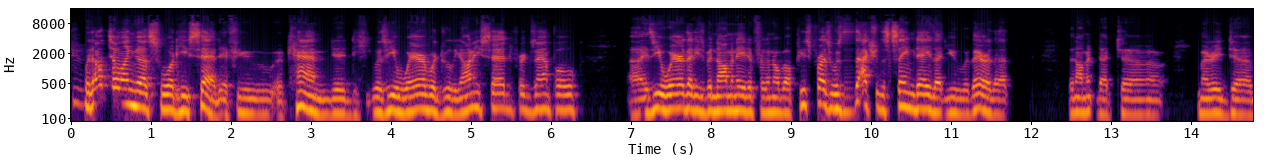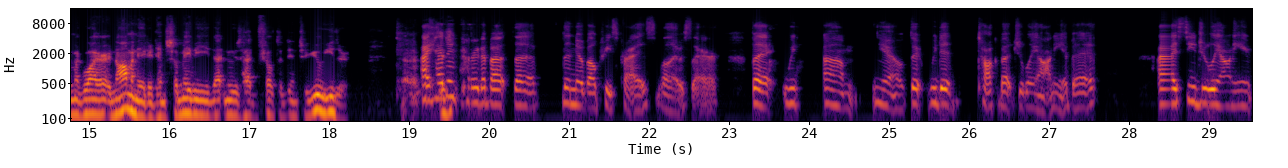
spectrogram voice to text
mm-hmm. without telling us what he said, if you can, did he, was he aware of what Giuliani said, for example? Uh, is he aware that he's been nominated for the Nobel Peace Prize? It was actually the same day that you were there that the nom- that uh, Mairead uh, Maguire nominated him. So maybe that news hadn't filtered into you either. Uh, I hadn't heard about the the Nobel Peace Prize while I was there, but we, um, you know, th- we did talk about Giuliani a bit. I see Giuliani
